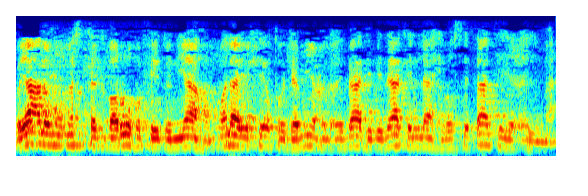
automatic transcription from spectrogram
ويعلم ما استدبروه في دنياهم ولا يحيط جميع العباد بذات الله وصفاته علما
